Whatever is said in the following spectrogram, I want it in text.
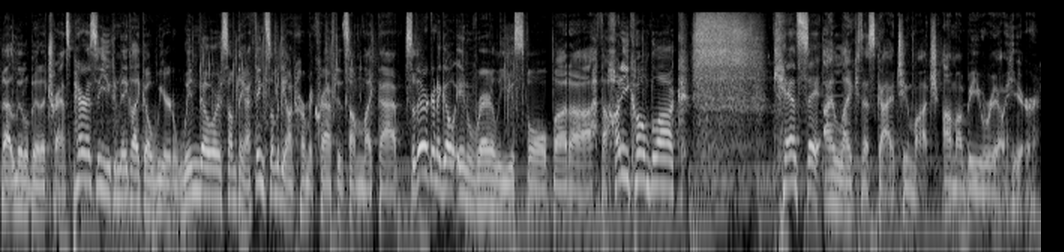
that little bit of transparency. You can make like a weird window or something. I think somebody on Hermitcraft did something like that. So they're gonna go in rarely useful, but uh, the honeycomb block, can't say I like this guy too much. I'ma be real here.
